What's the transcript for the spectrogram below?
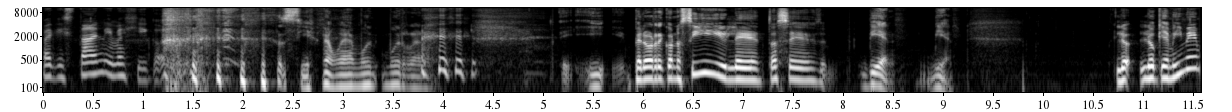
Pakistán y México. sí, una weá muy, muy rara. Y- pero reconocible, entonces, bien, bien. Lo, lo que a mí me.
